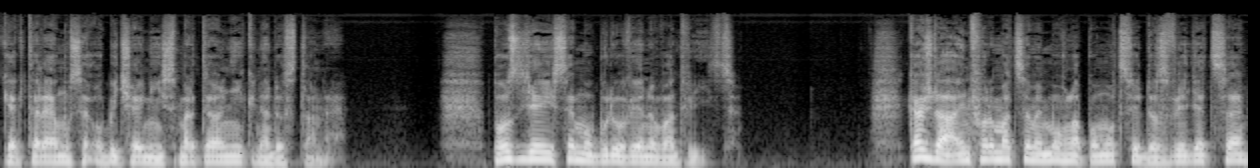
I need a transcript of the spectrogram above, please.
ke kterému se obyčejný smrtelník nedostane. Později se mu budu věnovat víc. Každá informace mi mohla pomoci dozvědět se,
